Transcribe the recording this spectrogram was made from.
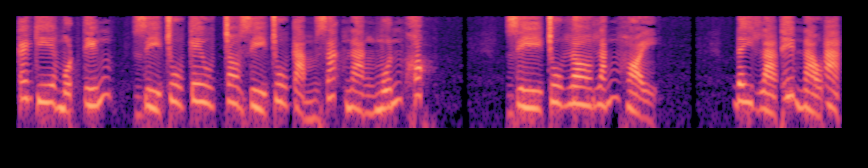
Cái kia một tiếng, dì Chu kêu cho dì Chu cảm giác nàng muốn khóc. Dì Chu lo lắng hỏi. Đây là thế nào ạ? À?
